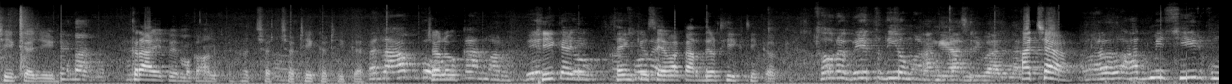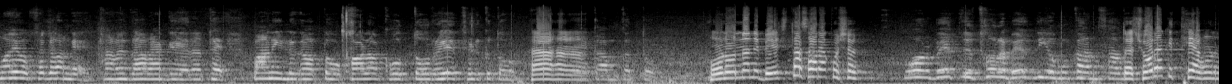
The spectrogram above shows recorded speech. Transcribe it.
ठीक है जी किराए पे मकान पे अच्छा अच्छा ठीक है ठीक है चलो ठीक है जी थैंक यू सेवा कर दो ठीक ठीक ओके ਥੋੜਾ ਵੇਚ ਦਿਓ ਮਾਰਾਂਗੇ ਆਸ਼ੀਰਵਾਦ ਨਾਲ ਅੱਛਾ ਆਦਮੀ ਸੀਰ ਕਮਾਇਓ ਸਗਲਾਂਗੇ ਥਾਣੇਦਾਰਾਂ ਕੇ ਰਥੇ ਪਾਣੀ ਲਗਾਤੋ ਖਾਲਾ ਖੋਤੋ ਰੇ ਛਿੜਕਤੋ ਹਾਂ ਹਾਂ ਕੰਮ ਕਰਤੋ ਹੁਣ ਉਹਨਾਂ ਨੇ ਵੇਚਤਾ ਸਾਰਾ ਕੁਝ ਹੋਰ ਵੇਚ ਥੋੜਾ ਵੇਚ ਦਿਓ ਮਕਾਨ ਸਾਹਿਬ ਤਾਂ ਛੋਰਾ ਕਿੱਥੇ ਆ ਹੁਣ?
